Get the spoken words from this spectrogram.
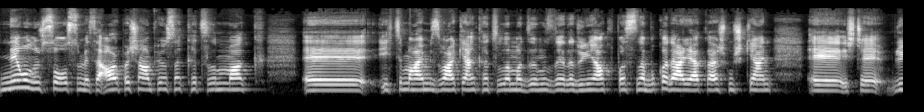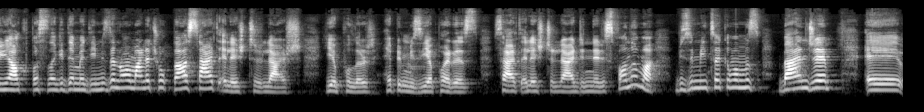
ne olursa olsun mesela Avrupa Şampiyonası'na katılmak e, ihtimalimiz varken katılamadığımızda ya da Dünya Kupası'na bu kadar yaklaşmışken e, işte Dünya Kupası'na gidemediğimizde normalde çok daha sert eleştiriler yapılır. Hepimiz yaparız. Sert eleştiriler dinleriz falan ama bizim milli takımımız bence e,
